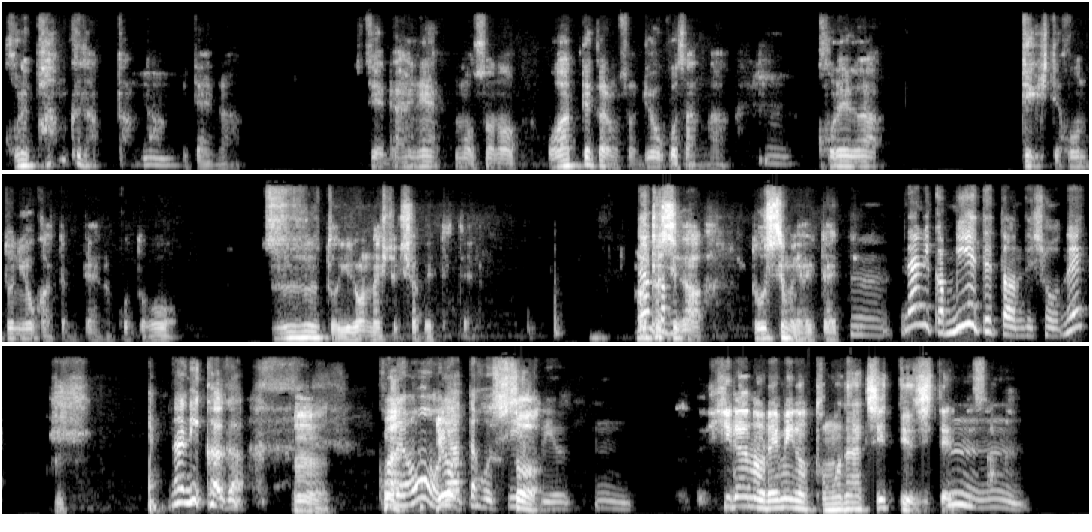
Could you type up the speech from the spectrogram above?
これパンクだったんだ、うん。みたいな。で来年もうその終わってからもその涼子さんがうん。これができて本当に良かったみたいなことをずーっといろんな人に喋ってて私がどうしてもやりたいって、うん。何か見えてたんでしょうね。何かがうん、これまあをやってほしいっていう。うん平野レミの友達っていう時う点でさ、んうん。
